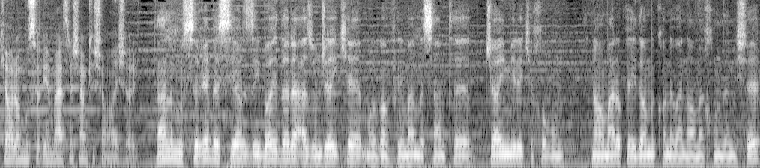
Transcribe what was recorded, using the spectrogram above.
که حالا موسیقی متنش هم که شما اشاره بله موسیقی بسیار زیبایی داره. از اونجایی که مورگان فریمن به سمت جایی میره که خب اون نامه رو پیدا می‌کنه و نامه خونده میشه.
